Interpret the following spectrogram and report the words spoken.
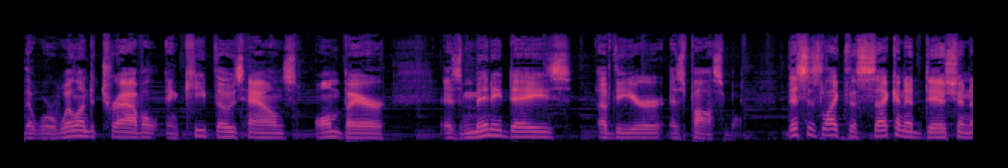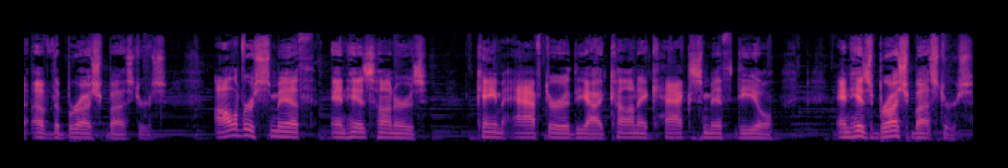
that were willing to travel and keep those hounds on bear as many days of the year as possible. This is like the second edition of the Brush Busters. Oliver Smith and his hunters came after the iconic Hack Smith deal and his Brush Busters.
